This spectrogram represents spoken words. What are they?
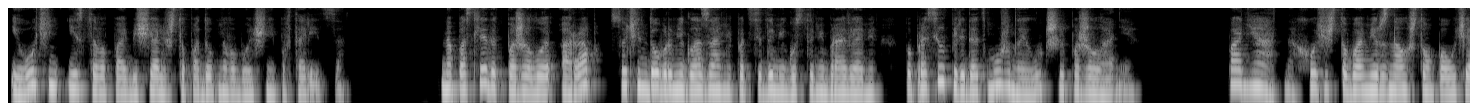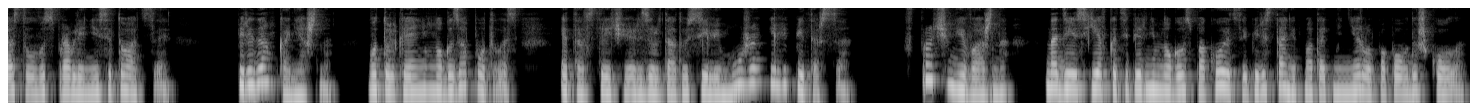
и очень истово пообещали, что подобного больше не повторится. Напоследок пожилой араб с очень добрыми глазами под седыми густыми бровями попросил передать мужу наилучшие пожелания. «Понятно. Хочешь, чтобы Амир знал, что он поучаствовал в исправлении ситуации?» «Передам, конечно. Вот только я немного запуталась. Это встреча результат усилий мужа или Питерса? Впрочем, неважно. Надеюсь, Евка теперь немного успокоится и перестанет мотать мне нервы по поводу школы.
